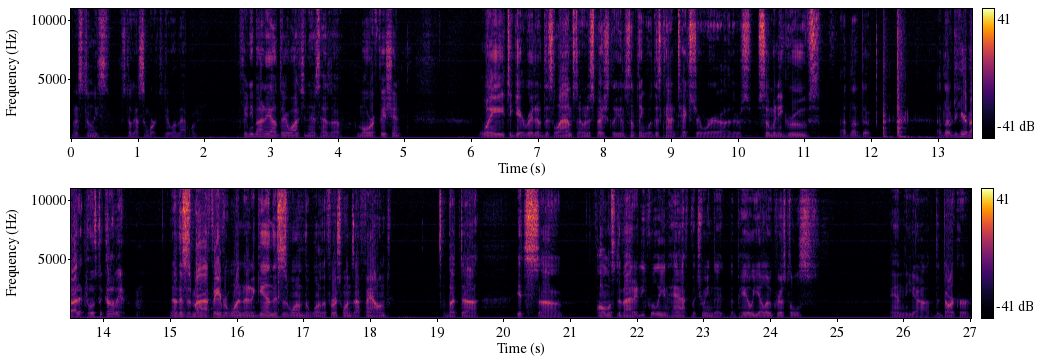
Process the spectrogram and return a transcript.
but it still needs still got some work to do on that one. If anybody out there watching this has a, a more efficient way to get rid of this limestone, especially in something with this kind of texture where uh, there's so many grooves, I'd love to I'd love to hear about it. Post a comment. Now this is my favorite one, and again, this is one of the one of the first ones I found. But uh, it's uh, almost divided equally in half between the, the pale yellow crystals and the uh, the darker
